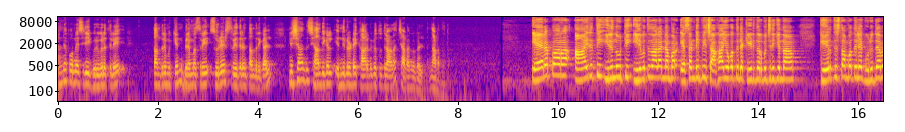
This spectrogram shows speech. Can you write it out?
അന്നപൂർണേശ്വരി ഗുരുകുലത്തിലെ തന്ത്രിമുഖ്യൻ ബ്രഹ്മശ്രീ സുരേഷ് ശ്രീധരൻ തന്ത്രികൾ നിശാന്ത് ശാന്തികൾ എന്നിവരുടെ കാർമ്മികത്വത്തിലാണ് ചടങ്ങുകൾ നടന്നത്. ഏലപ്പാറ ആയിരത്തി ഇരുന്നൂറ്റി ഇരുപത്തിനാലാം number S N D P ശാഖായോഗത്തിന്റെ കീഴിൽ നിർമ്മിച്ചിരിക്കുന്ന കീർത്തിസ്തംഭത്തിലെ ഗുരുദേവ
